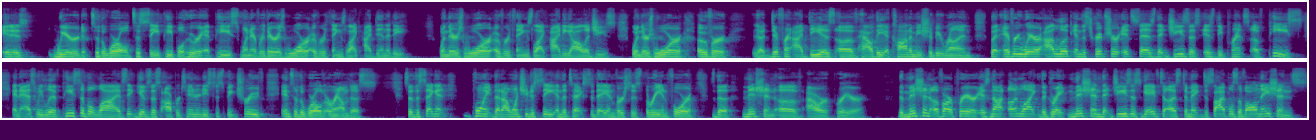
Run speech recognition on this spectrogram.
It is weird to the world to see people who are at peace whenever there is war over things like identity, when there's war over things like ideologies, when there's war over uh, different ideas of how the economy should be run. But everywhere I look in the scripture, it says that Jesus is the Prince of Peace. And as we live peaceable lives, it gives us opportunities to speak truth into the world around us. So, the second point that I want you to see in the text today in verses three and four is the mission of our prayer. The mission of our prayer is not unlike the great mission that Jesus gave to us to make disciples of all nations.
